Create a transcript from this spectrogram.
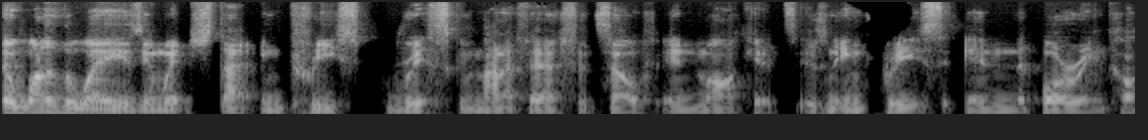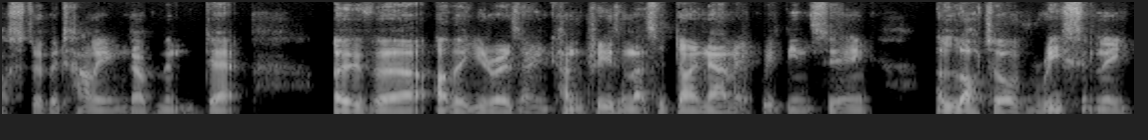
So, one of the ways in which that increased risk manifests itself in markets is an increase in the borrowing cost of Italian government debt over other Eurozone countries. And that's a dynamic we've been seeing a lot of recently.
